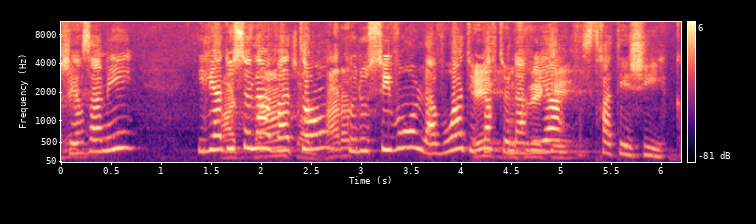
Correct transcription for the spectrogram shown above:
Chers amis, il y a de cela 20 ans que nous suivons la voie du partenariat stratégique.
